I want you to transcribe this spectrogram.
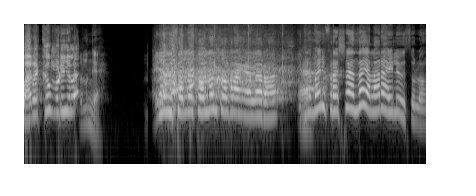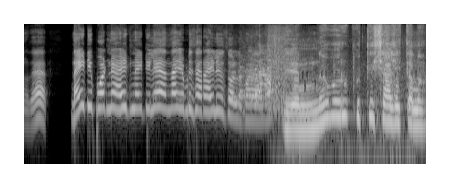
மறக்க முடியல. சொல்லுங்க. ஐ லவ் சொல்ல சொல்லன்னு சொல்றாங்க எல்லாரும். இந்த மாதிரி ஃப்ரெஷ்ஷா இருந்தா எல்லாரும் ஐ லவ் சொல்லுவாங்க சார். நைட்டி போட்டு அழுக்கு நைட்டிலே இருந்தா எப்படி சார் ஐ லவ் சொல்லுவாங்க? என்ன ஒரு புத்திசாலித்தனம்?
